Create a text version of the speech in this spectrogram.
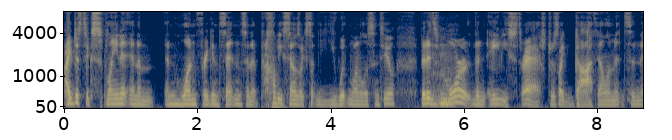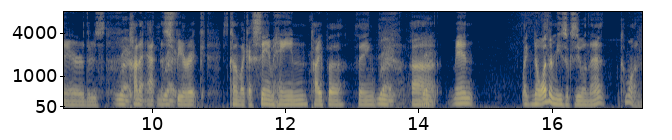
I just explain it in a in one friggin' sentence, and it probably sounds like something you wouldn't want to listen to. But it's Mm-hmm. more than '80s thrash. There's like goth elements in there. There's Right. kind of atmospheric. It's kind of like a Samhain type of thing. Right. Uh, right. Man, like no other music's doing that. Come on.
